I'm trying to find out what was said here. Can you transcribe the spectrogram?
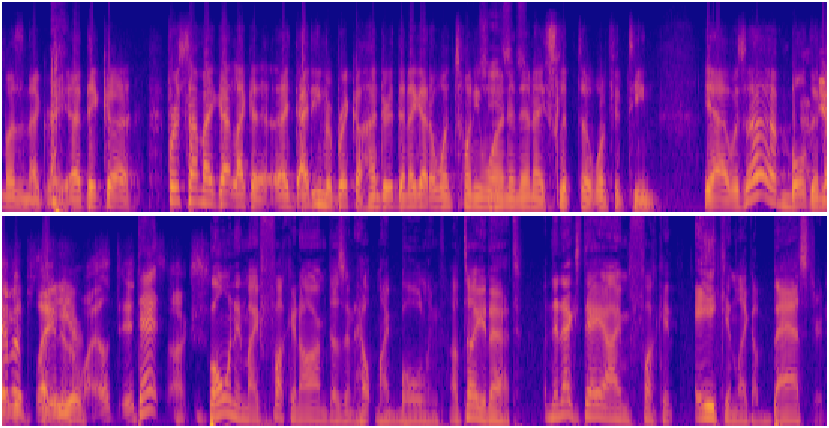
Wasn't that great? I think uh, first time I got like a, I, I didn't even break 100. Then I got a 121, and then I slipped to 115. Yeah, it was uh, bowled in You haven't a, played like a in year. a while. It, it that sucks. bone in my fucking arm doesn't help my bowling. I'll tell you that. And the next day I'm fucking aching like a bastard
